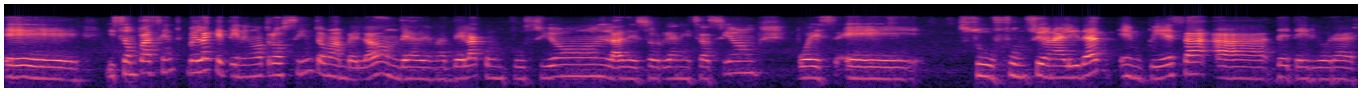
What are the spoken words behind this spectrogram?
y son pacientes ¿verdad? que tienen otros síntomas, ¿verdad? donde además de la confusión, la desorganización, pues su funcionalidad empieza a deteriorar.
